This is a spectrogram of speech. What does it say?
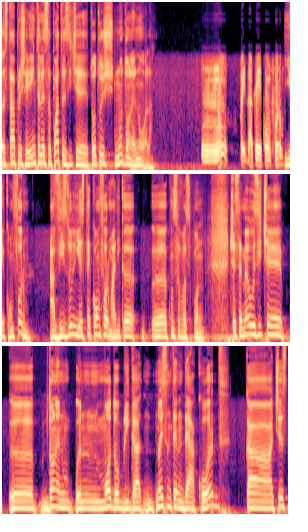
ăsta, președintele să poată zice, totuși, nu, domnule, nu ăla. Nu. Păi dacă e conform? E conform avizul este conform, adică, uh, cum să vă spun, CSM-ul zice, uh, domnule, în, în mod obligat, noi suntem de acord ca acest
